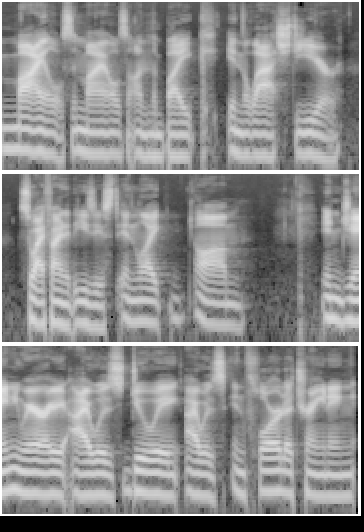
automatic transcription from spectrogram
miles and miles on the bike in the last year. So I find it the easiest. In like um in January I was doing I was in Florida training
